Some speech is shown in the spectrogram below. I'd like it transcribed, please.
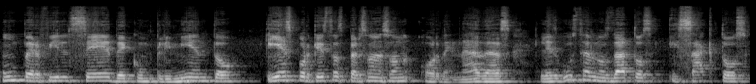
un perfil C de cumplimiento. Y es porque estas personas son ordenadas, les gustan los datos exactos,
